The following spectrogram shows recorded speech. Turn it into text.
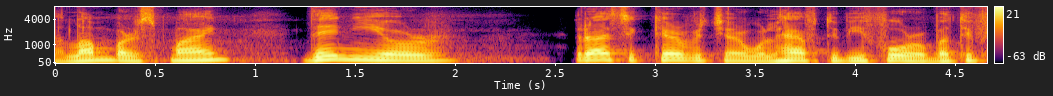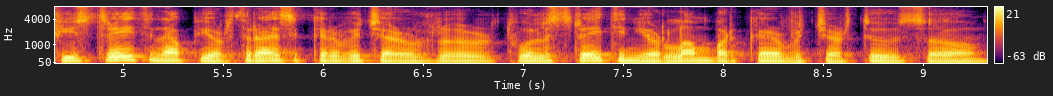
uh, lumbar spine, then your thoracic curvature will have to be forward. But if you straighten up your thoracic curvature, it will- it will straighten your lumbar curvature too. So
